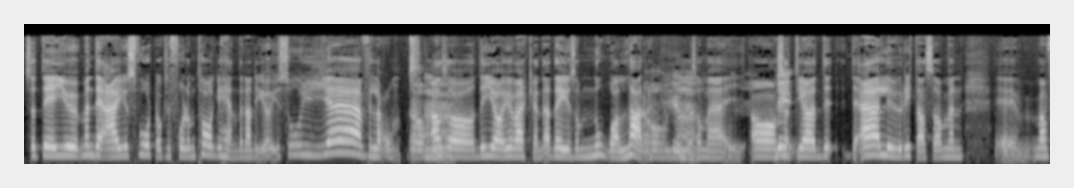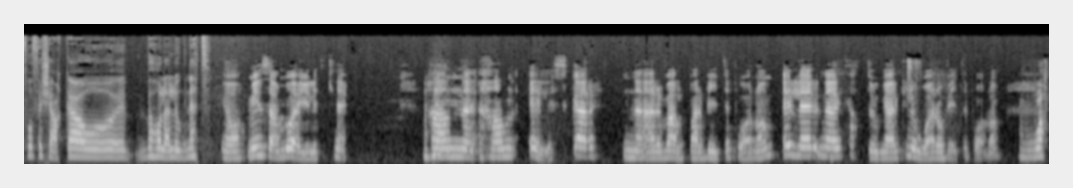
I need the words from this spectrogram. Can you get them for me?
Så att det är ju, men det är ju svårt också, får de tag i händerna, det gör ju så jävla ont. Ja. Alltså det gör ju verkligen det, det är ju som nålar. Ja, gud, ja. som är i, ja, Det- så att jag, det, det är lurigt alltså, men eh, man får försöka och behålla lugnet. Ja, min sambo är ju lite knäpp. Mhm. Han, han älskar när valpar biter på honom. Eller när kattungar kloar och biter på honom. What?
